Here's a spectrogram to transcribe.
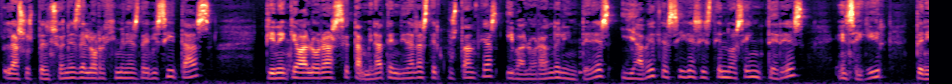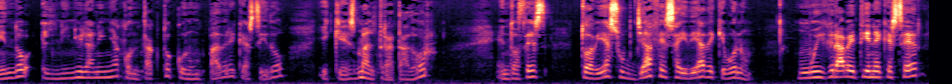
las suspensiones de los regímenes de visitas tienen que valorarse también atendidas las circunstancias y valorando el interés. Y a veces sigue existiendo ese interés en seguir teniendo el niño y la niña contacto con un padre que ha sido y que es maltratador. Entonces, todavía subyace esa idea de que, bueno, muy grave tiene que ser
